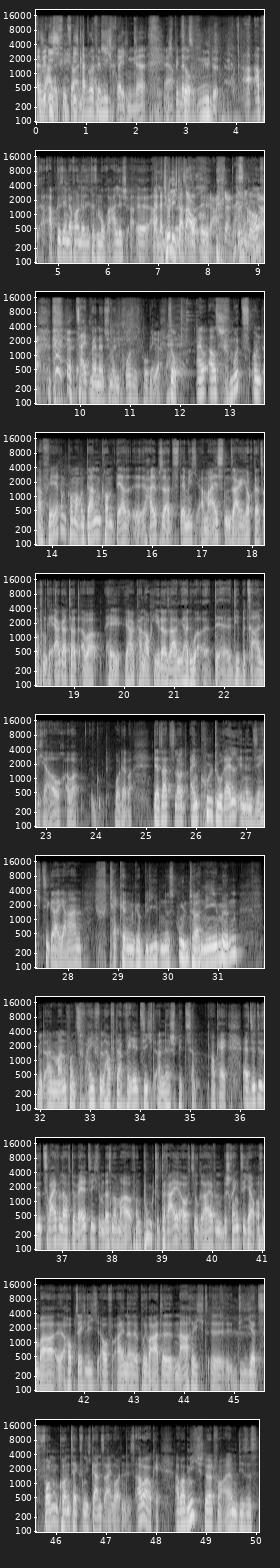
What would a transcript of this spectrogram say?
also ich, ich kann nur für mich sprechen. Ne? Ja. Ich bin dann so. müde. Ab, abgesehen davon, dass ich das moralisch. Äh, ja, natürlich das auch. Äh, ja, das auch. Zeitmanagement, großes Problem. So, aus Schmutz und Affären, und dann kommt der äh, Halbsatz, der mich am meisten, sage ich auch ganz offen, geärgert hat. Aber hey, ja, kann auch jeder sagen, ja, du, äh, der, die bezahlen dich ja auch. Aber gut, whatever. Der Satz laut ein kulturell in den 60er Jahren stecken gebliebenes Unternehmen mit einem Mann von zweifelhafter Weltsicht an der Spitze. Okay. Also diese zweifelhafte Weltsicht, um das nochmal von Punkt drei aufzugreifen, beschränkt sich ja offenbar äh, hauptsächlich auf eine private Nachricht, äh, die jetzt vom Kontext nicht ganz eingeordnet ist. Aber okay. Aber mich stört vor allem dieses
